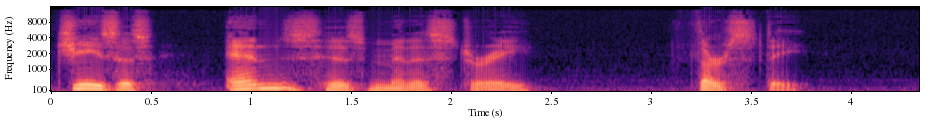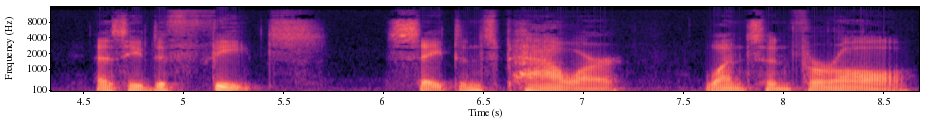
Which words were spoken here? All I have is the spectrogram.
Jesus ends his ministry thirsty as he defeats Satan's power once and for all.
